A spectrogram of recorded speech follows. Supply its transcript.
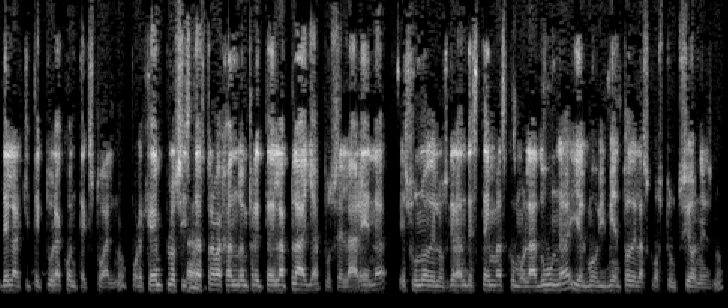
de la arquitectura contextual, ¿no? Por ejemplo, si estás trabajando enfrente de la playa, pues la arena es uno de los grandes temas como la duna y el movimiento de las construcciones, ¿no?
